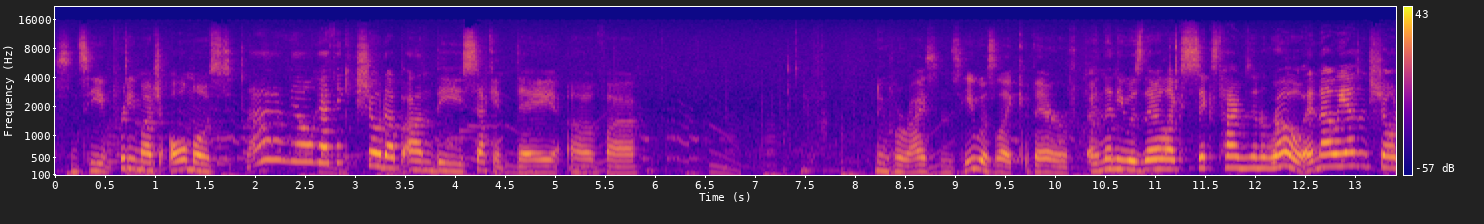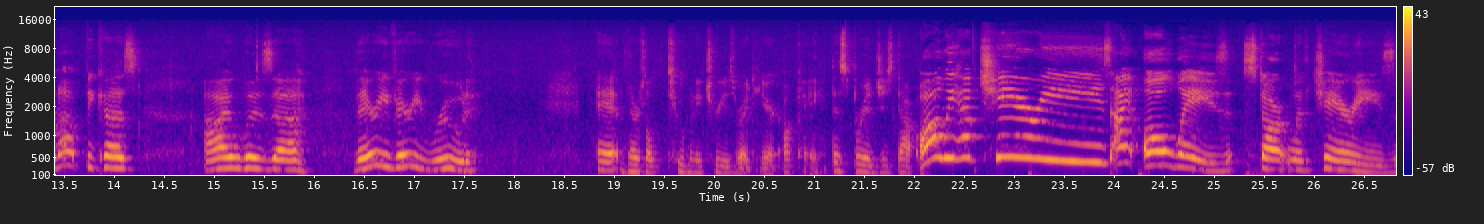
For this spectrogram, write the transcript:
since he pretty much almost I don't know I think he showed up on the second day of uh, New Horizons. He was like there, and then he was there like six times in a row, and now he hasn't shown up because I was uh, very very rude. And there's a, too many trees right here. Okay, this bridge is down. Oh, we have cherries! I always start with cherries.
